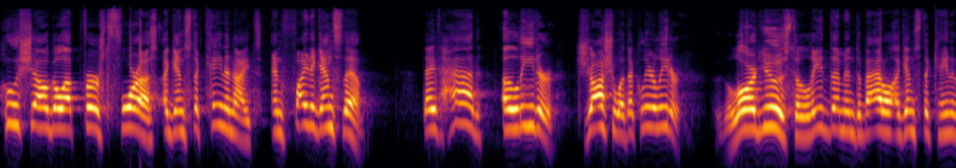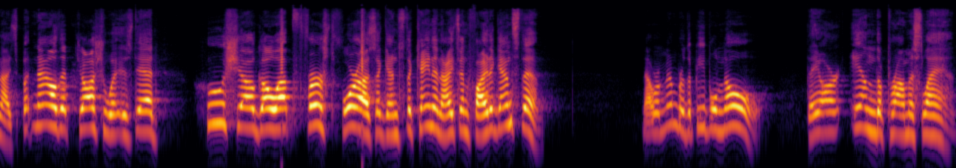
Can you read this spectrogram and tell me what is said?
Who shall go up first for us against the Canaanites and fight against them? They've had a leader, Joshua, the clear leader, who the Lord used to lead them into battle against the Canaanites. But now that Joshua is dead, who shall go up first for us against the Canaanites and fight against them? Now remember, the people know they are in the promised land.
